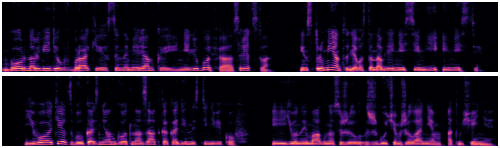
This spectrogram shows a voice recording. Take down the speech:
Борнер видел в браке с иномерянкой не любовь, а средство. Инструмент для восстановления семьи и мести. Его отец был казнен год назад как один из теневиков, и юный Магнус жил с жгучим желанием отмщения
